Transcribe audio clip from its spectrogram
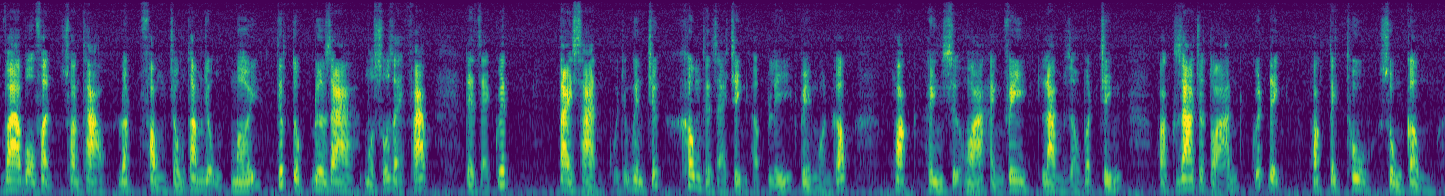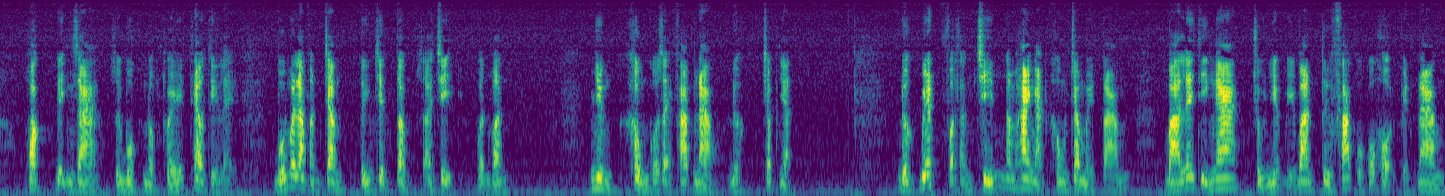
Và bộ phận soạn thảo luật phòng chống tham nhũng mới tiếp tục đưa ra một số giải pháp để giải quyết tài sản của những viên chức không thể giải trình hợp lý về nguồn gốc hoặc hình sự hóa hành vi làm giàu bất chính hoặc giao cho tòa án quyết định hoặc tịch thu sùng công hoặc định giá rồi buộc nộp thuế theo tỷ lệ 45% tính trên tổng giá trị vân vân. Nhưng không có giải pháp nào được chấp nhận. Được biết vào tháng 9 năm 2018, bà Lê Thị Nga, chủ nhiệm Ủy ban Tư pháp của Quốc hội Việt Nam,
